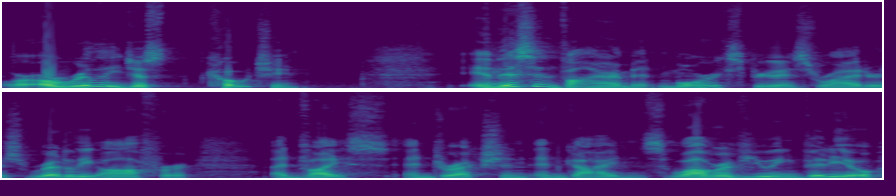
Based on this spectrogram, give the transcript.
or, or really just coaching. In this environment, more experienced riders readily offer advice and direction and guidance while reviewing video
